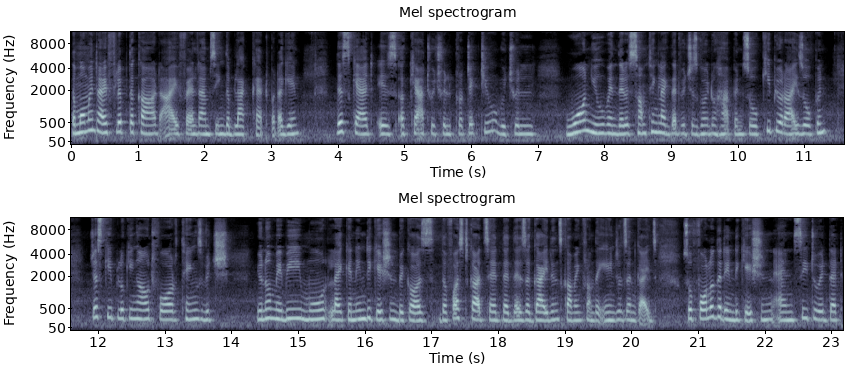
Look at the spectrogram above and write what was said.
the moment i flipped the card i felt i'm seeing the black cat. But again this cat is a cat which will protect you which will warn you when there is something like that which is going to happen. So keep your eyes open. Just keep looking out for things which you know maybe more like an indication because the first card said that there is a guidance coming from the angels and guides. So follow that indication and see to it that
